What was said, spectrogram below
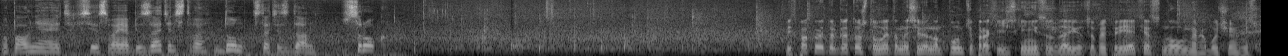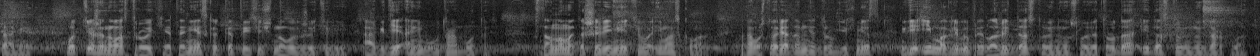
выполняет все свои обязательства. Дом, кстати, сдан в срок, Беспокоит только то, что в этом населенном пункте практически не создаются предприятия с новыми рабочими местами. Вот те же новостройки – это несколько тысяч новых жителей. А где они будут работать? В основном это Шереметьево и Москва, потому что рядом нет других мест, где им могли бы предложить достойные условия труда и достойную зарплату.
